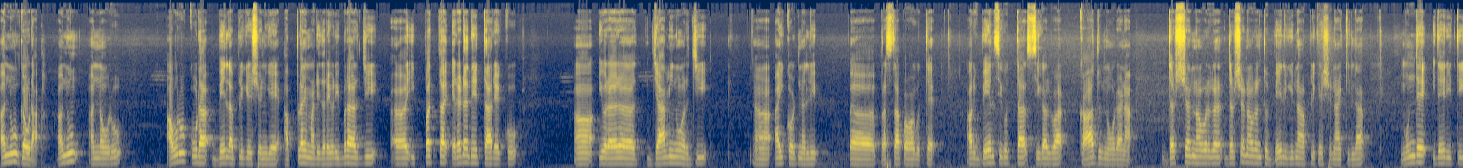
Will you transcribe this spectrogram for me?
ಅನು ಗೌಡ, ಅನು ಅನ್ನೋರು, ಅವರು ಕೂಡ ಬೇಲ್ ಅಪ್ಲಿಕೇಶನ್ಗೆ ಅಪ್ಲೈ ಮಾಡಿದ್ದಾರೆ. ಇವರಿಬ್ಬರ ಅರ್ಜಿ ಇಪ್ಪತ್ತ ಎರಡನೇ ತಾರೀಕು ಇವರ ಜಾಮೀನು ಅರ್ಜಿ ಹೈಕೋರ್ಟ್ನಲ್ಲಿ ಪ್ರಸ್ತಾಪವಾಗುತ್ತೆ. ಅವ್ರಿಗೆ ಬೇಲ್ ಸಿಗುತ್ತಾ ಸಿಗಲ್ವಾ? ಕಾದು ನೋಡೋಣ. ದರ್ಶನ್ ಅವ್ರಿಗೆ, ದರ್ಶನ್ ಅವರಂತೂ ಬೇಲ್ಗಿನ್ನ ಅಪ್ಲಿಕೇಶನ್ ಹಾಕಿಲ್ಲ. ಮುಂದೆ ಇದೇ ರೀತಿ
